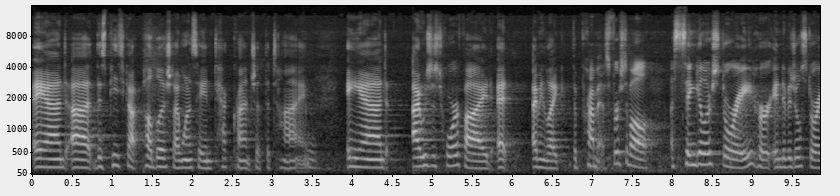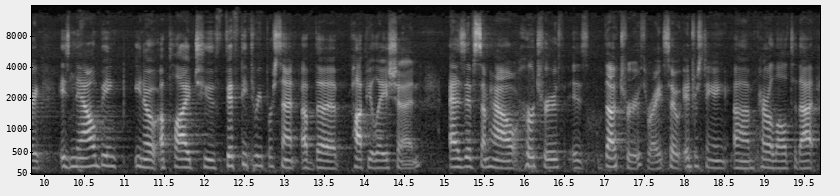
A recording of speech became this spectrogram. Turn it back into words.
and uh, this piece got published, I want to say, in TechCrunch at the time. Mm. And I was just horrified at I mean, like the premise. First of all, a singular story, her individual story, is now being, you know, applied to 53% of the population, as if somehow her truth is the truth, right? So interesting um, parallel to that.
